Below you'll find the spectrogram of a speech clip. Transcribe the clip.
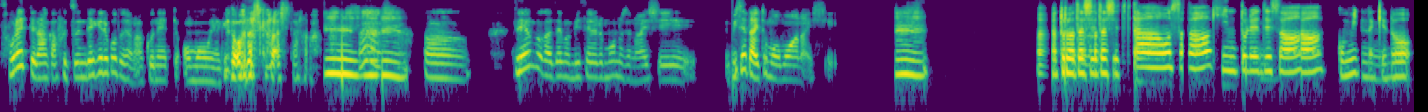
それってなんか普通にできることじゃなくねって思うんやけど、私からしたら。うんうんうん。全部が全部見せれるものじゃないし、見せたいとも思わないし。うん。うん。ああと私、私、ツターをさ、筋トレでさ、こう見てんだけど、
